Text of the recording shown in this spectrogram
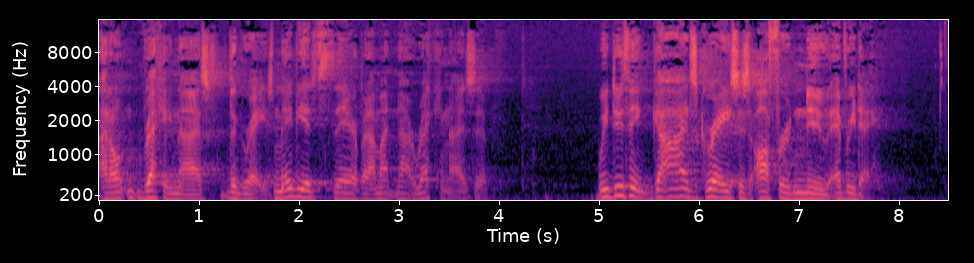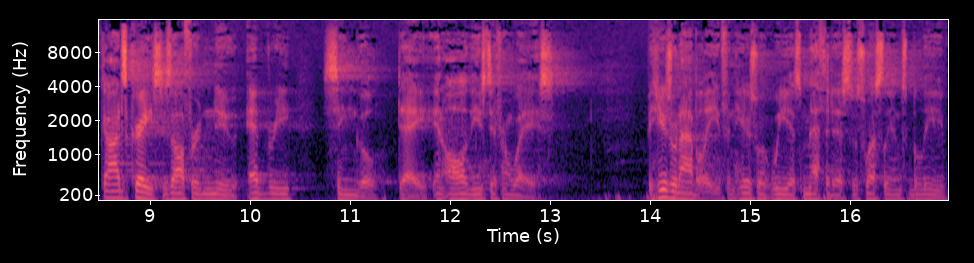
I don't recognize the grace. Maybe it's there, but I might not recognize it. We do think God's grace is offered new every day. God's grace is offered new every single day in all these different ways. But here's what I believe, and here's what we as Methodists, as Wesleyans believe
